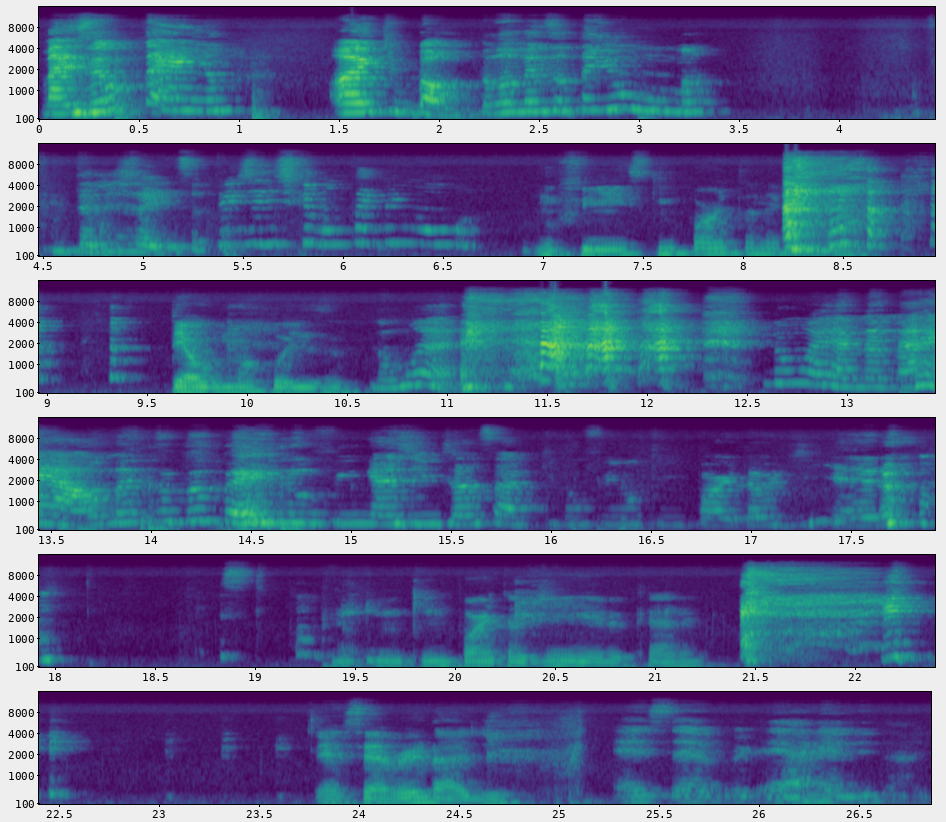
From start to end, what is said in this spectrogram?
Mas eu tenho. Ai, que bom. Pelo menos eu tenho uma. Inteligência. Tem gente que não tem nenhuma. No fim é isso que importa, né, Ter alguma coisa. Não é. Não é, né? Na real, mas tudo bem. No fim, a gente já sabe que no fim o que importa é o dinheiro. Mas tudo No bem. fim, o que importa é o dinheiro, cara. Essa é a verdade. Essa é a, é a realidade.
